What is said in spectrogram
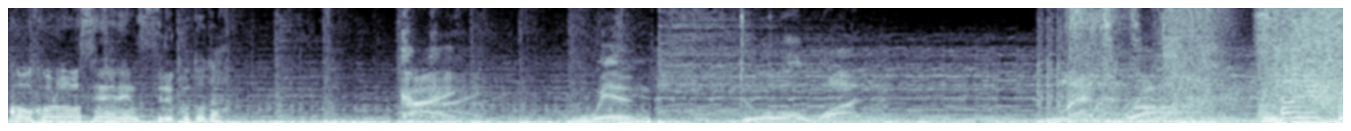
心を精錬することだ。Win Duel 1 Let's rock. 3 x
